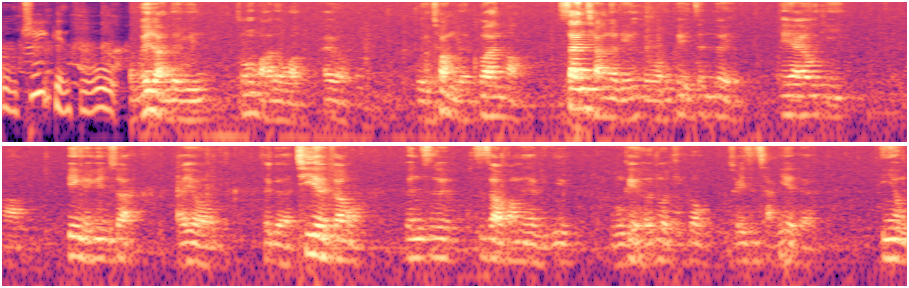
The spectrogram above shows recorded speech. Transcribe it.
五 G 云服务。微软的云、中华的网，还有伟创的端，哈，三强的联合，我们可以针对 AIoT 啊、边缘运算，还有这个企业专网跟制制造方面的领域，我们可以合作提供垂直产业的。应用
